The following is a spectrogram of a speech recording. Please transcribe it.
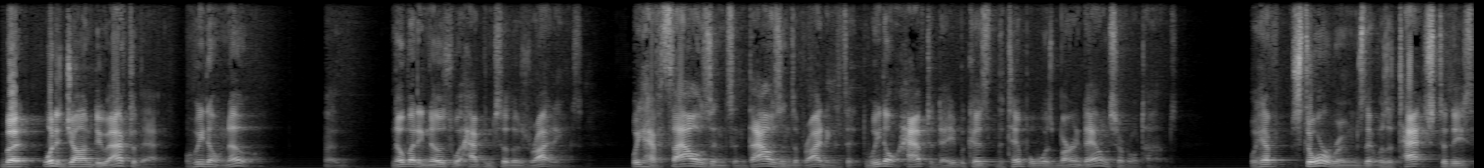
But what did John do after that? Well, we don't know. Nobody knows what happened to those writings. We have thousands and thousands of writings that we don't have today because the temple was burned down several times. We have storerooms that was attached to these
